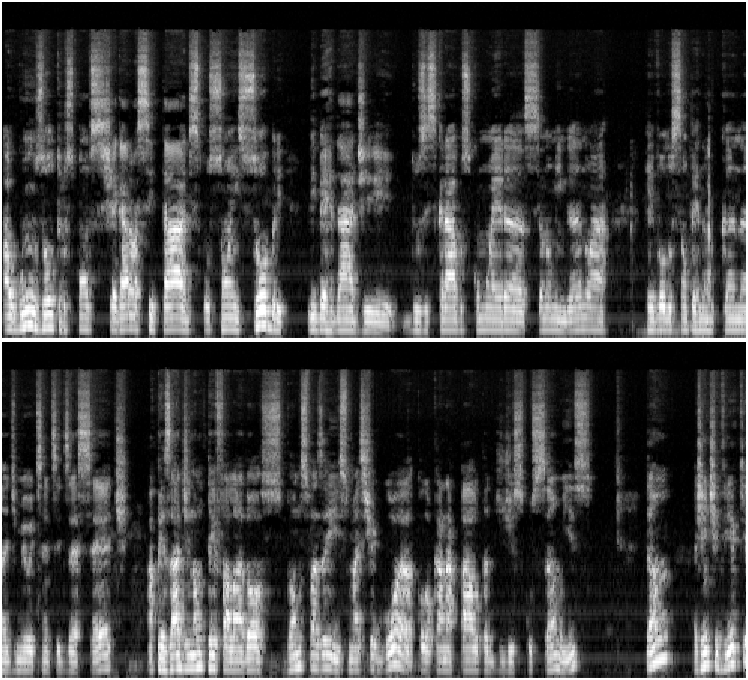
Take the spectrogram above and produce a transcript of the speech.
alguns outros pontos chegaram a citar discussões sobre liberdade dos escravos, como era, se eu não me engano, a Revolução Pernambucana de 1817. Apesar de não ter falado, ó, vamos fazer isso, mas chegou a colocar na pauta de discussão isso. Então, a gente via que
